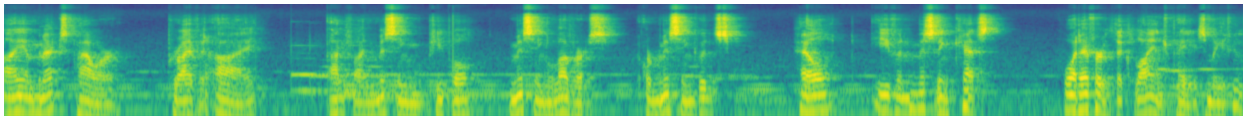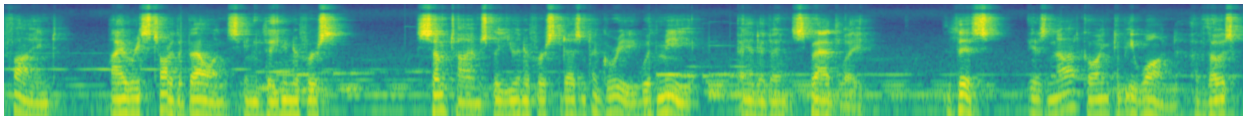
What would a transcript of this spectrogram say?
I am Max Power, Private Eye. I find missing people, missing lovers, or missing goods. Hell, even missing cats. Whatever the client pays me to find, I restore the balance in the universe. Sometimes the universe doesn't agree with me, and it ends badly. This is not going to be one of those.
